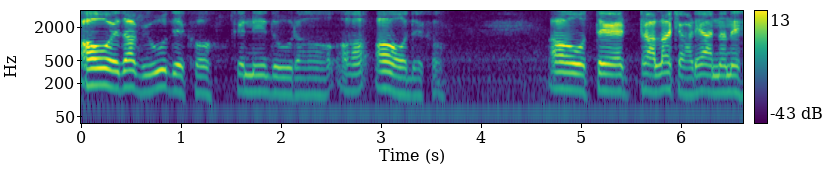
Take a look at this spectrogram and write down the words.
ਆਓ ਇਹਦਾ ਵਿਊ ਦੇਖੋ ਕਿੰਨੀ ਦੂਰ ਆ। ਆਓ ਦੇਖੋ। ਆਓ ਉੱਤੇ ਟਰਾਲਾ ਚਾੜਿਆ ਇਹਨਾਂ ਨੇ।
